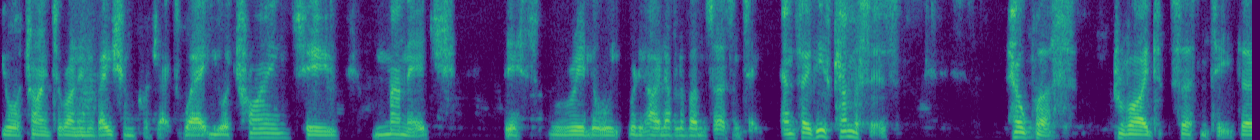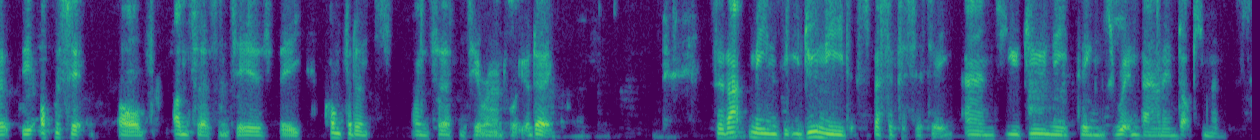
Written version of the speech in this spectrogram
you're trying to run innovation projects where you're trying to manage this really, really high level of uncertainty. And so these canvases help us provide certainty. The, the opposite of uncertainty is the confidence uncertainty around what you're doing. So that means that you do need specificity and you do need things written down in documents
